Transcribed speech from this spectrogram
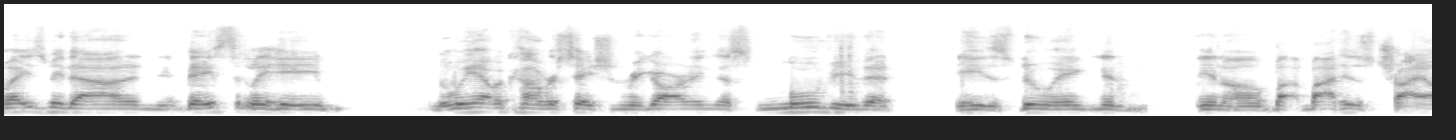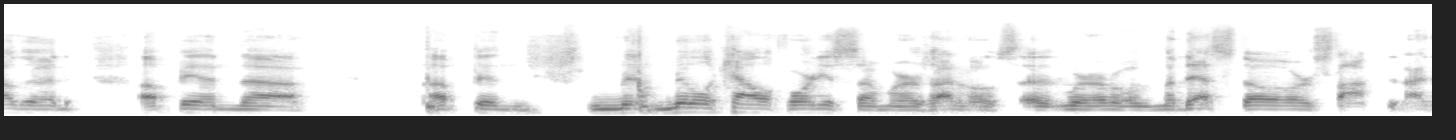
weighs me down, and basically he we have a conversation regarding this movie that he's doing, and you know about his childhood up in uh, up in middle of California somewhere. I don't know wherever Modesto or Stockton, I,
